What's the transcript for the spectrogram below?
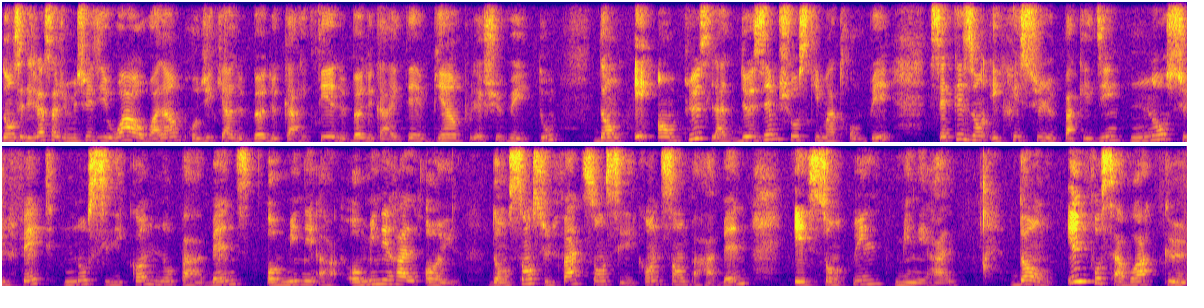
donc c'est déjà ça, je me suis dit, waouh, voilà un produit qui a le beurre de karité. Le beurre de karité est bien pour les cheveux et tout. Donc, et en plus, la deuxième chose qui m'a trompé, c'est qu'ils ont écrit sur le packaging no sulfate, no silicone, no parabens or, mineral, mineral oil. Donc, sans sulfate, sans silicone, sans parabènes et sans huile minérale. Donc, il faut savoir que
